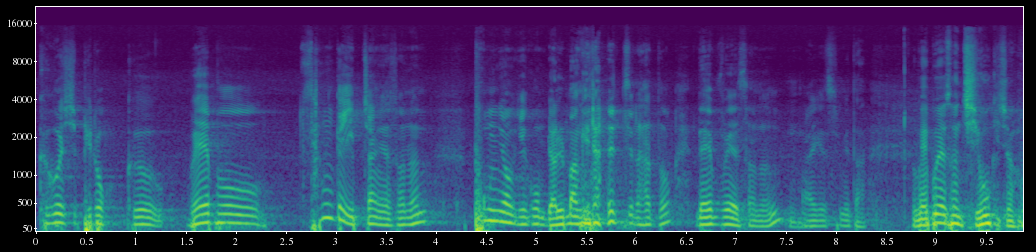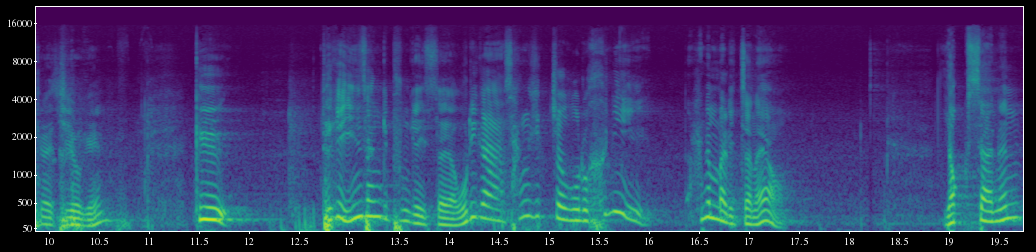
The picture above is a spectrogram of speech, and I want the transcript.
그것이 비록 그 외부 상대 입장에서는 폭력이고 멸망이라 할지라도 내부에서는 알겠습니다. 외부에선 지옥이죠. 그래 지옥에 그 되게 인상 깊은 게 있어요. 우리가 상식적으로 흔히 하는 말 있잖아요. 역사는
